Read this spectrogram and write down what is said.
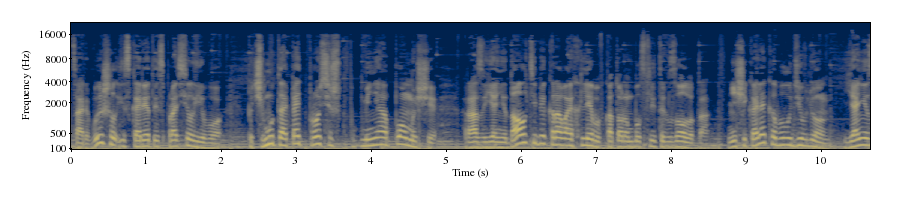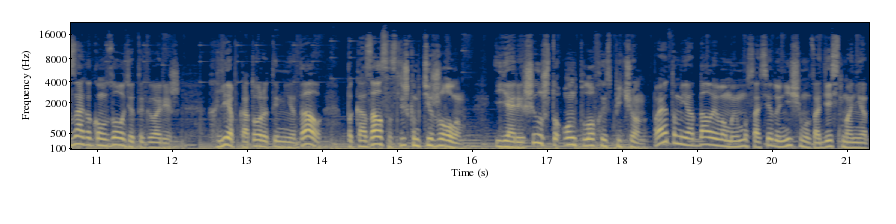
Царь вышел из кареты и спросил его, «Почему ты опять просишь меня о помощи? Разве я не дал тебе каравай хлеба, в котором был слиток золота?» Нищий калека был удивлен. «Я не знаю, о каком золоте ты говоришь. Хлеб, который ты мне дал, показался слишком тяжелым и я решил, что он плохо испечен, поэтому я отдал его моему соседу нищему за 10 монет.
